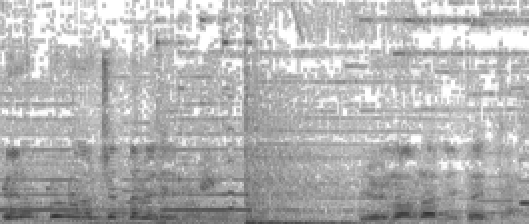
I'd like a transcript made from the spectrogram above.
Quedan pruebas 80 veces. Yo no habrá ni 30.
